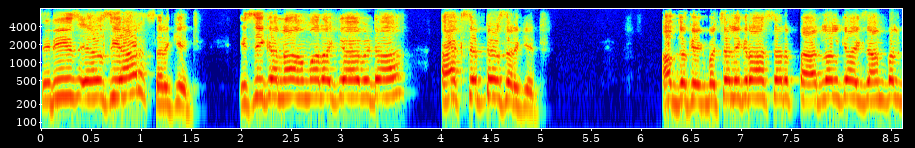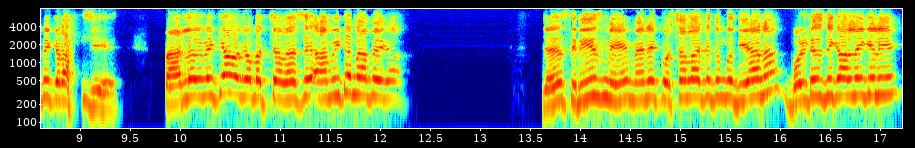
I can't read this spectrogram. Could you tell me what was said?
सीरीज़ एलसीआर सर्किट इसी का नाम हमारा क्या है बेटा? एक्सेप्टर सर्किट अब देखो, एक बच्चा लिख रहा है, सर पैरेलल का एग्जांपल भी करा दीजिए। पैरेलल में क्या होगा बच्चा? वैसे आमीटर नापेगा। जैसे सीरीज़ में मैंने क्वेश्चन ला के तुमको दिया ना वोल्टेज निकालने के लिए,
